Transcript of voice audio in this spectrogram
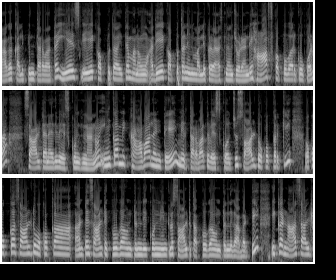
బాగా కలిపిన తర్వాత ఏ ఏ కప్పుతో అయితే మనం అదే కప్పుతో నేను మళ్ళీ ఇక్కడ ఇక్కడ వేస్తున్నాను చూడండి. హాఫ్ కప్పు వరకు కూడా సాల్ట్ అనేది వేసుకుంటున్నాను. ఇంకా మీకు కావాలంటే మీరు తర్వాత వేసుకోవచ్చు. సాల్ట్ ఒక్కొక్కరికి ఒక్కొక్క సాల్ట్ ఒక్కొక్క అంటే సాల్ట్ ఎక్కువగా ఉంటుంది. కొన్నింట్లో సాల్ట్ తక్కువగా ఉంటుంది కాబట్టి ఇక్కడ నా సాల్ట్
